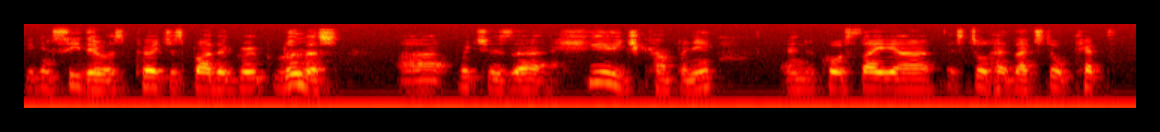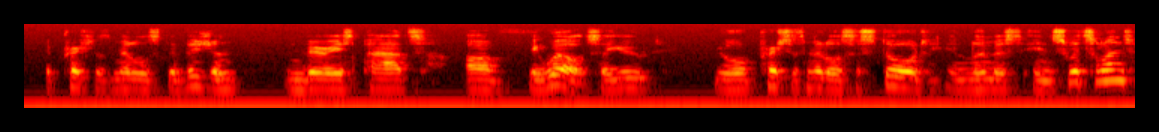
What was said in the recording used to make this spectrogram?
you can see that it was purchased by the group Loomis, uh, which is a huge company, and of course they, uh, they still have they've still kept the precious metals division in various parts of the world. So you, your precious metals are stored in Loomis in Switzerland.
